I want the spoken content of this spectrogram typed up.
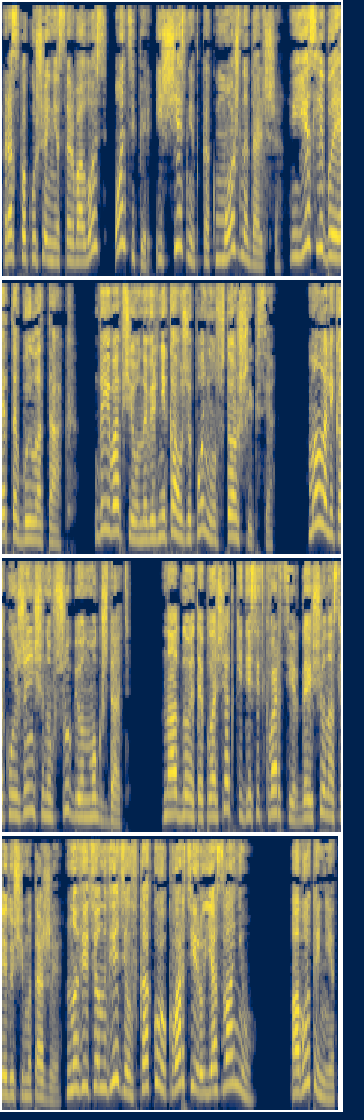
Раз покушение сорвалось, он теперь исчезнет как можно дальше. Если бы это было так. Да и вообще он наверняка уже понял, что ошибся. Мало ли, какую женщину в шубе он мог ждать. На одной этой площадке 10 квартир, да еще на следующем этаже. Но ведь он видел, в какую квартиру я звоню. А вот и нет.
